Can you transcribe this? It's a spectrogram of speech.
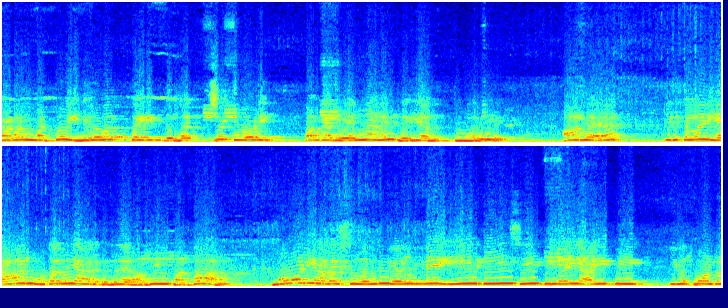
கடன் மட்டும் இருபத்தைந்து லட்ச கோடி. நமக்கு அது என்னன்னு தெரியாது ஆக இதுக்கெல்லாம் யாரு உடனடியா இருக்குது அப்படின்னு பார்த்தா மோடி அரசு வந்து வெறும்னே இடி சிபிஐ ஐபி இது போன்ற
